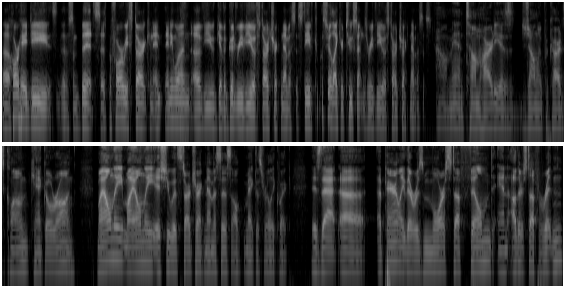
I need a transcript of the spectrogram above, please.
Uh, Jorge D, uh, some bits says before we start, can an- anyone of you give a good review of Star Trek Nemesis? Steve, what's your like your two sentence review of Star Trek Nemesis? Oh man, Tom Hardy is Jean-Luc Picard's clone. Can't go wrong. My only my only issue with Star Trek Nemesis, I'll make this really quick, is that uh, apparently there was more stuff filmed and other stuff written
